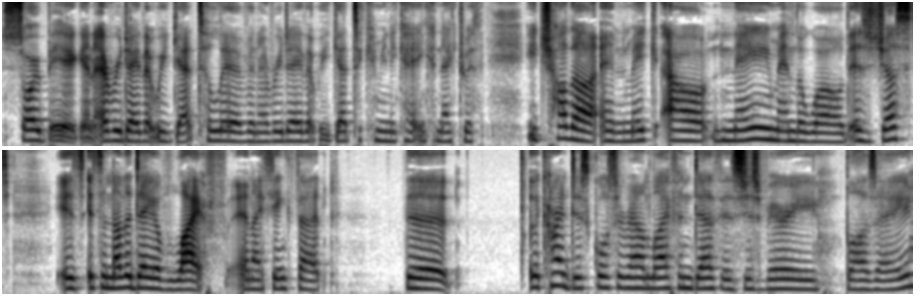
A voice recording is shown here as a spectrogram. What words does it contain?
so big and every day that we get to live and every day that we get to communicate and connect with each other and make our name in the world is just it's it's another day of life. And I think that the the current discourse around life and death is just very blasé.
